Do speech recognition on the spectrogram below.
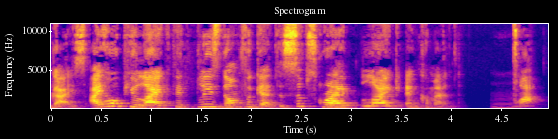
Guys. I hope you liked it. Please don't forget to subscribe, like, and comment. Mwah.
